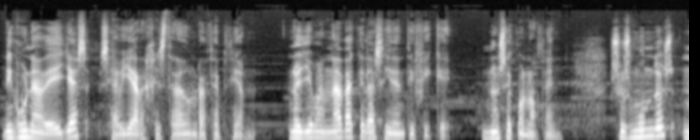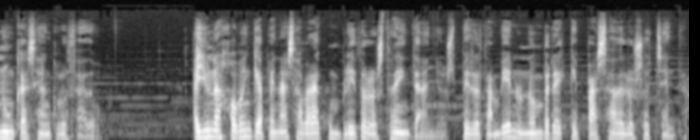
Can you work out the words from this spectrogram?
Ninguna de ellas se había registrado en recepción. No llevan nada que las identifique. No se conocen. Sus mundos nunca se han cruzado. Hay una joven que apenas habrá cumplido los 30 años, pero también un hombre que pasa de los 80.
